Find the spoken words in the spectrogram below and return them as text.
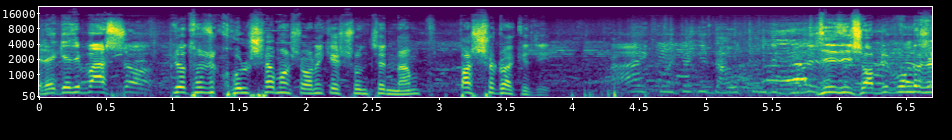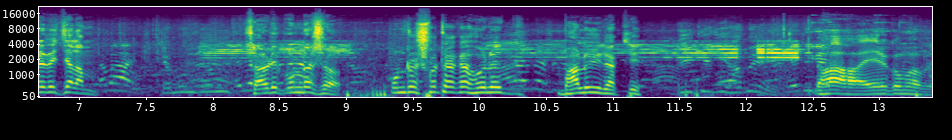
এটা কেজি পাঁচশো। প্রিয় দর্শক খোলসা মাছ অনেকে শুনছেন নাম পাঁচশো টাকা কেজি। জি জি সবটি পনেরোশো বেচলাম সবটি পনেরোশো। পনেরোশো টাকা হলে ভালোই লাগছে। হ্যাঁ হ্যাঁ এরকম হবে।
